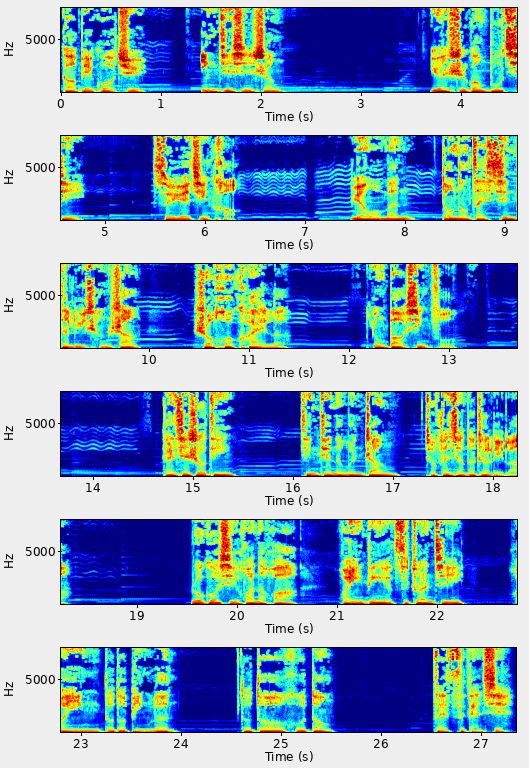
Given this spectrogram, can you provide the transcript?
告别过去，迎接新生。愿时光不弃，岁月静好。愿我们都能在新的旅程上，收获快乐，拥抱幸福。感谢收听，今天的文章就分享到这里了。如果喜欢的话，欢迎订阅此专辑，欢迎多多评论，多多互动。再次感谢。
